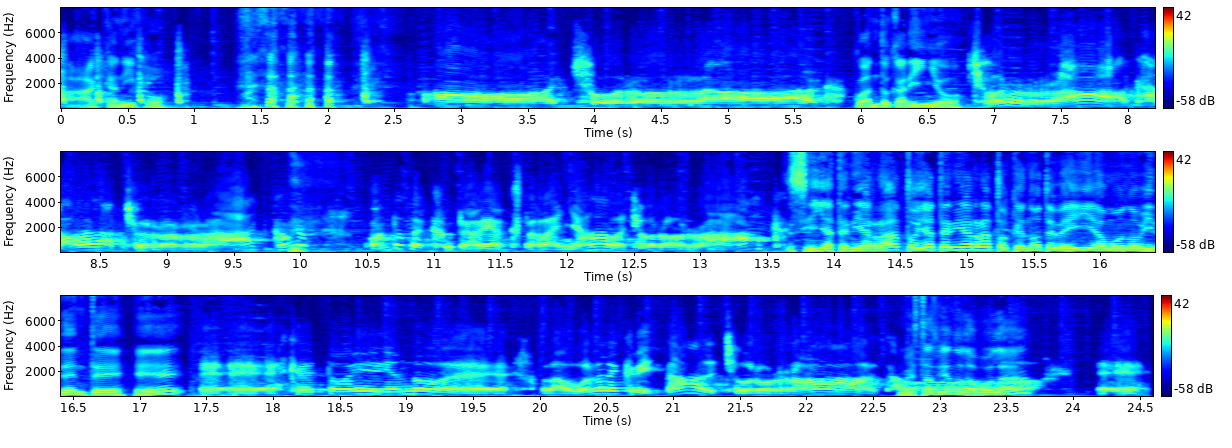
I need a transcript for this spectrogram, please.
Ah, canijo. Chorrorac. Cuánto cariño. Chorrorac, hola chorrorac. ¿Cuánto te, te había extrañado, chorrorac? Sí, ya tenía rato, ya tenía rato que no te veía, mono vidente, ¿eh? Eh, eh, es que estoy viendo eh, la bola de cristal, chorrorac. ¿Me estás viendo la bola? Eh, eh,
